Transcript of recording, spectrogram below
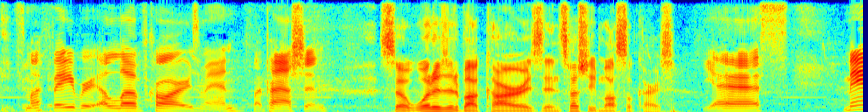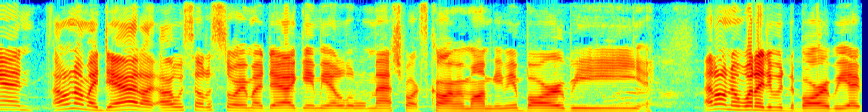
It's my favorite. I love cars, man. My passion. so. What is it about cars, and especially muscle cars? Yes. Man, I don't know. My dad, I, I always tell the story. My dad gave me a little Matchbox car. My mom gave me a Barbie. I don't know what I did with the Barbie, I,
